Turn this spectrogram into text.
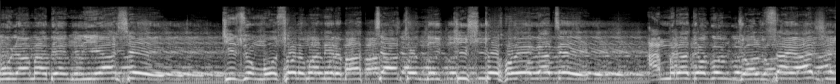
মুলামাদের নিয়ে আসে। কিছু মুসলমানের বাচ্চা তো নিকৃষ্ট হয়ে গেছে। আমরা যখন জলসায় আসি,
